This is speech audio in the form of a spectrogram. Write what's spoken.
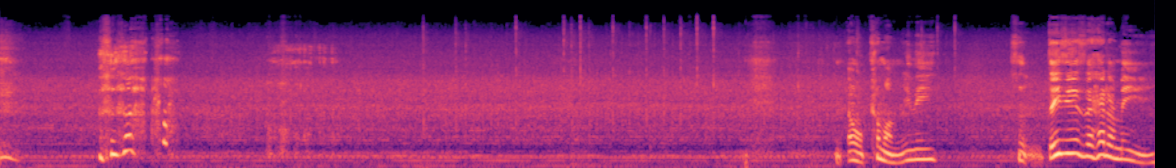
Oh, come on, really? Daisy is ahead of me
